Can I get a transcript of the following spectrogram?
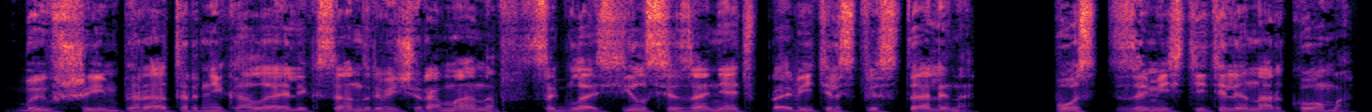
Бывший император Николай Александрович Романов согласился занять в правительстве Сталина пост заместителя наркома.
